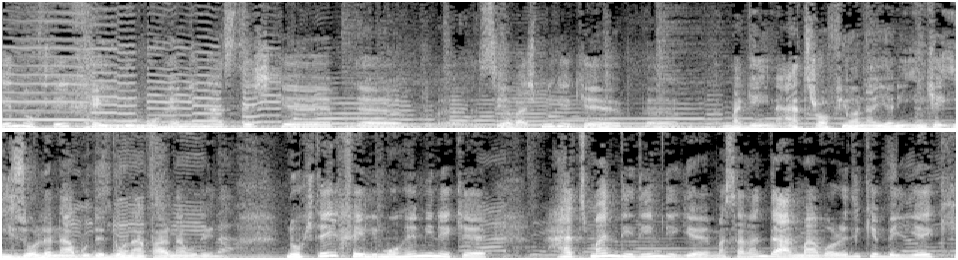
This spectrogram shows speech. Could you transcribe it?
یه, نکته خیلی مهم این هستش که سیاوش میگه که مگه این اطرافیان یعنی اینکه ایزوله نبوده دو نفر نبوده اینا. نکته خیلی مهم اینه که حتما دیدیم دیگه. مثلا در مواردی که به یک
